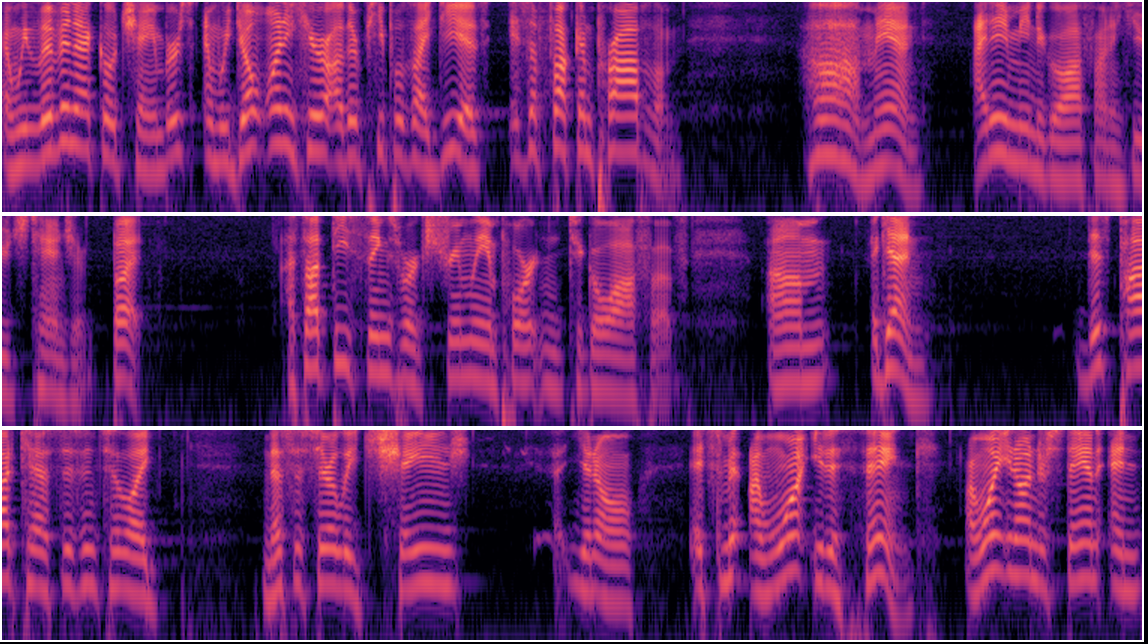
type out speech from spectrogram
and we live in echo chambers and we don't want to hear other people's ideas is a fucking problem. Oh, man. I didn't mean to go off on a huge tangent, but I thought these things were extremely important to go off of. Um, again, this podcast isn't to like necessarily change, you know, it's I want you to think. I want you to understand and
